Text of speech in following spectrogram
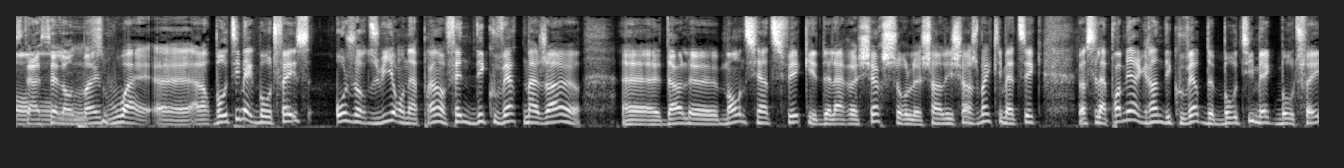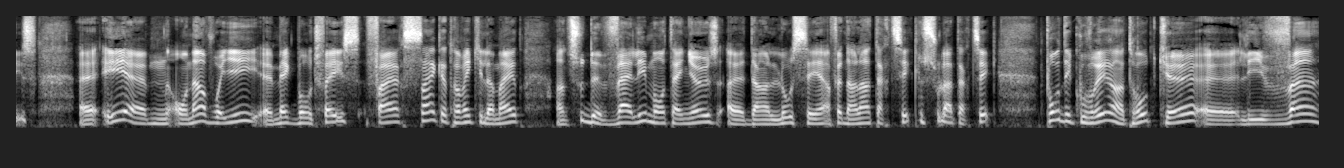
C'était assez long de même. Ouais. Euh, alors, Boaty McBoatface aujourd'hui, on apprend, on fait une découverte majeure euh, dans le monde scientifique et de la recherche sur le les changements climatiques. C'est la première grande découverte de Boaty McBoatface. Euh, et euh, on a envoyé euh, McBoatface faire 180 km en dessous de vallées montagneuses dans l'océan, en fait, dans l'Antarctique, sous l'Antarctique, pour découvrir, entre autres, que les vents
